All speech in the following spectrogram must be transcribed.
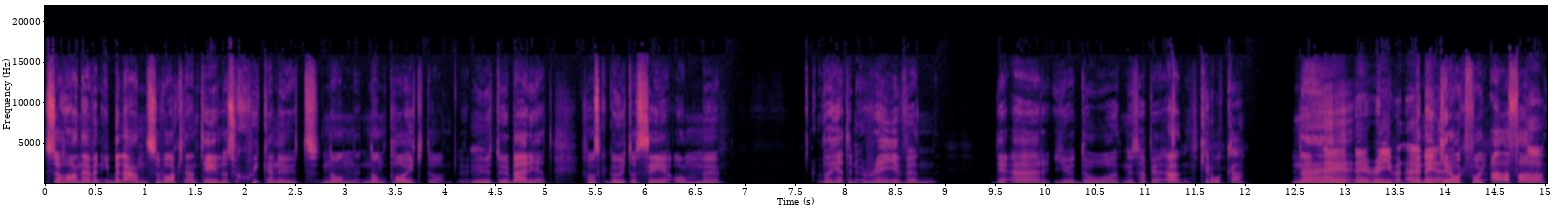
så har han även, ibland så vaknar han till och så skickar han ut någon, någon pojk då, Mm. ut ur berget, som ska gå ut och se om, eh, vad heter det, Raven, det är ju då, nu tappar jag, ja, Kråka? Nej, Nej, nej Raven. äh, men det en kråkfågel, i alla fall. Ja.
